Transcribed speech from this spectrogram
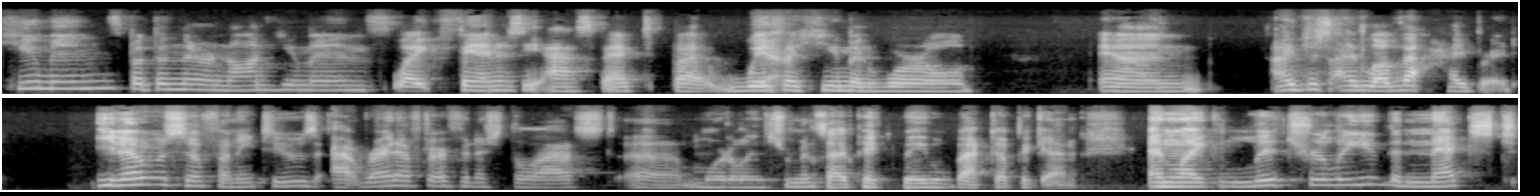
humans, but then there are non-humans, like fantasy aspect, but with Yeah. a human world. And I just I love that hybrid. You know what was so funny too is at, right after I finished the last uh, Mortal Instruments, I picked Babel back up again, and like literally the next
